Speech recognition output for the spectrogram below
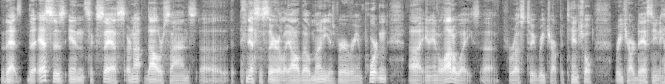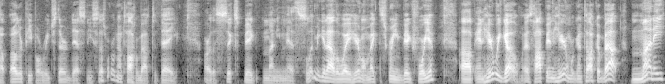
that the S's in success are not dollar signs uh, necessarily, although money is very, very important uh, in, in a lot of ways uh, for us to reach our potential, reach our destiny, to help other people reach their destiny. So that's what we're going to talk about today are the six big money myths. So let me get out of the way here. I'm going to make the screen big for you. Uh, and here we go. Let's hop in here and we're going to talk about money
